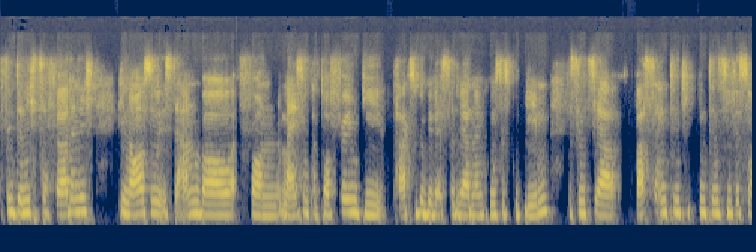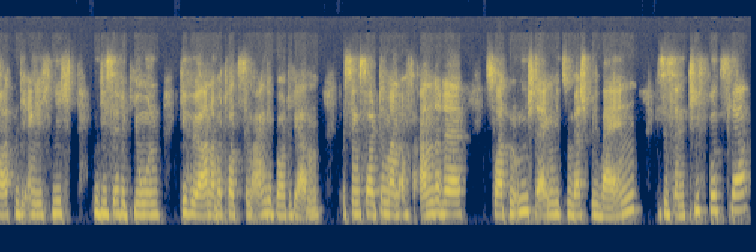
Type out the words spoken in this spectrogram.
sind da nicht sehr förderlich. Genauso ist der Anbau von Mais und Kartoffeln, die tagsüber bewässert werden, ein großes Problem. Das sind sehr wasserintensive Sorten, die eigentlich nicht in diese Region gehören, aber trotzdem angebaut werden. Deswegen sollte man auf andere Sorten umsteigen, wie zum Beispiel Wein. Das ist ein Tiefwurzler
